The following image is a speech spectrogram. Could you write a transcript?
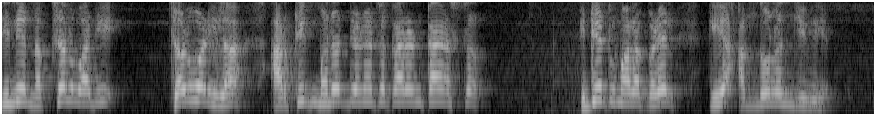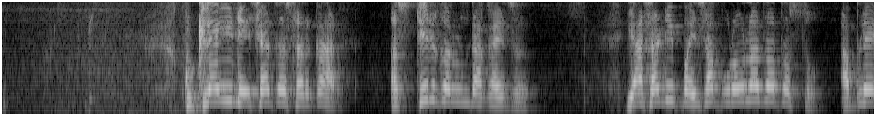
तिने नक्षलवादी चळवळीला आर्थिक मदत देण्याचं कारण काय असतं? इथे तुम्हाला कळेल की हे आंदोलनजीवी आहे. कुठल्याही देशाचं सरकार अस्थिर करून टाकायचं यासाठी पैसा पुरवला जात असतो. आपले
